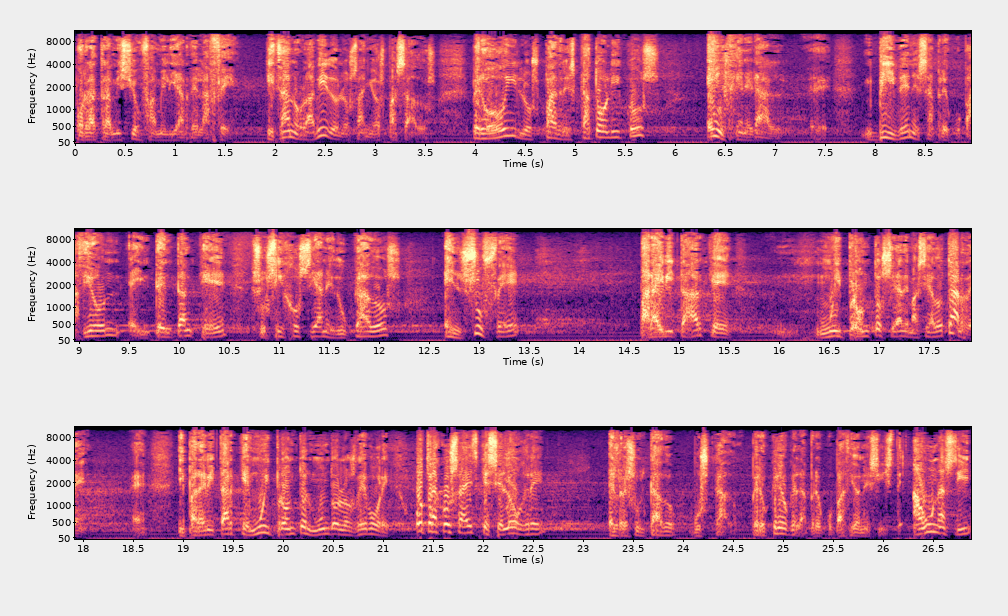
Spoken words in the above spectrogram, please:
por la transmisión familiar de la fe. Quizá no la ha habido en los años pasados, pero hoy los padres católicos, en general, eh, viven esa preocupación e intentan que sus hijos sean educados en su fe para evitar que muy pronto sea demasiado tarde eh, y para evitar que muy pronto el mundo los devore. Otra cosa es que se logre el resultado buscado, pero creo que la preocupación existe. Aún así,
